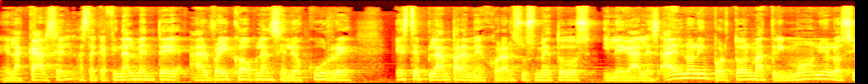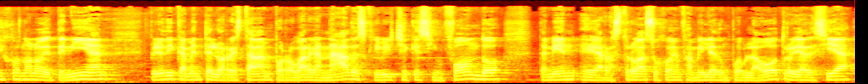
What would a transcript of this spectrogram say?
en, la cárcel, hasta que finalmente a Ray Copeland se le ocurre este plan para mejorar sus métodos ilegales. A él no le importó el matrimonio, los hijos no lo detenían, periódicamente lo arrestaban por robar ganado, escribir cheques sin fondo, también eh, arrastró a su joven familia de un pueblo a otro, ya decía,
